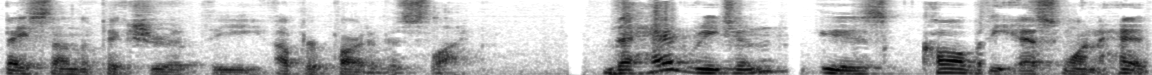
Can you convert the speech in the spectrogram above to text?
based on the picture at the upper part of this slide. The head region is called the S1 head.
